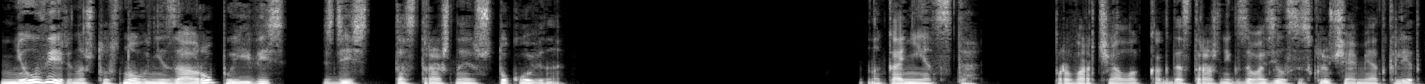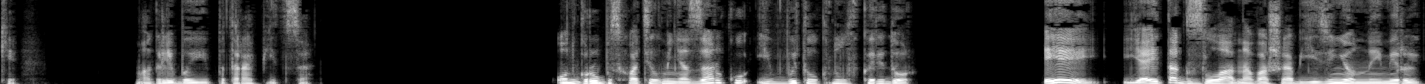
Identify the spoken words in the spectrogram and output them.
Не уверена, что снова не заору, появись здесь та страшная штуковина. «Наконец-то!» — проворчала, когда стражник завозился с ключами от клетки. «Могли бы и поторопиться». Он грубо схватил меня за руку и вытолкнул в коридор. «Эй, я и так зла на ваши объединенные миры!»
